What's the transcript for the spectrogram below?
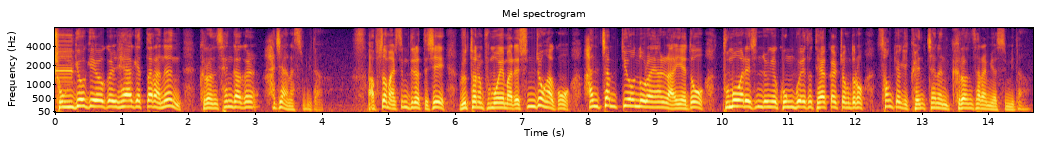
종교개혁을 해야겠다라는 그런 생각을 하지 않았습니다. 앞서 말씀드렸듯이 루터는 부모의 말에 순종하고 한참 뛰어놀아야 할 나이에도 부모 말에 순종해 공부해서 대학 갈 정도로 성격이 괜찮은 그런 사람이었습니다.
